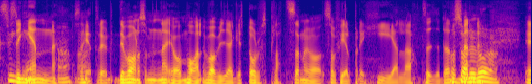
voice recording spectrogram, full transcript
Svingen. Ja, så ja. heter det. Det var nog som när jag och Malin var vid Jägersdorfsplatsen och jag sa fel på det hela tiden. Vad sa Men, du då? då? Eh,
